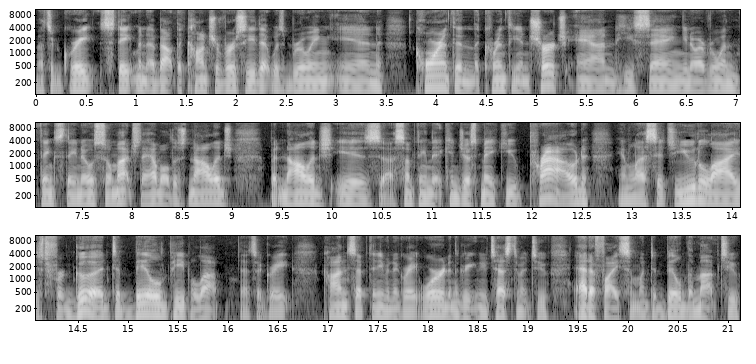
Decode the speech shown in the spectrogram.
That's a great statement about the controversy that was brewing in Corinth and the Corinthian church. And he's saying, you know, everyone thinks they know so much, they have all this knowledge, but knowledge is uh, something that can just make you proud unless it's utilized for good to build people up. That's a great concept and even a great word in the Greek New Testament to edify someone, to build them up, to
